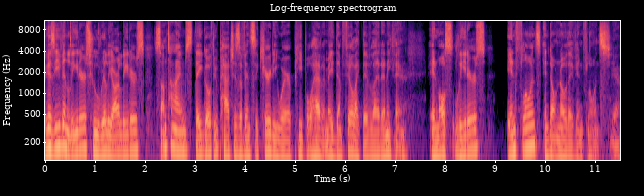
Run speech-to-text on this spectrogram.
because even leaders who really are leaders, sometimes they go through patches of insecurity where people haven't made them feel like they've led anything. And most leaders influence and don't know they've influenced. yeah,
